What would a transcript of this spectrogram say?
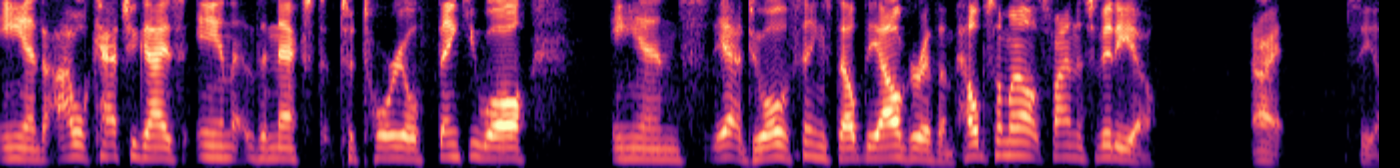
And I will catch you guys in the next tutorial. Thank you all. And yeah, do all the things to help the algorithm. Help someone else find this video. All right. See ya.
